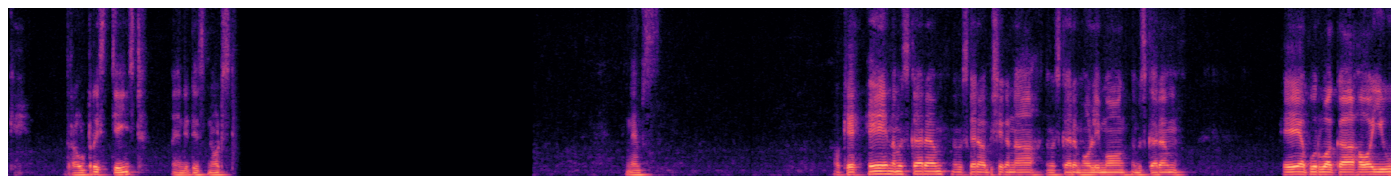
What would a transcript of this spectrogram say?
Okay. The router is changed and it is not. st- Names. ഓക്കെ ഹേ നമസ്കാരം നമസ്കാരം അഭിഷേകണ്ണ നമസ്കാരം ഹോളി മോങ് നമസ്കാരം ഹേ അപൂർവക്ക ഹൗ ആർ യു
